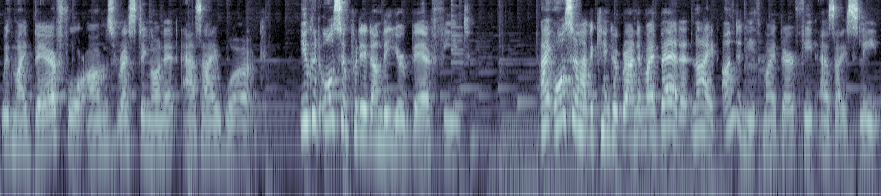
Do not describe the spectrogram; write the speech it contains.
with my bare forearms resting on it as I work. You could also put it under your bare feet. I also have a Kenko ground in my bed at night underneath my bare feet as I sleep.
